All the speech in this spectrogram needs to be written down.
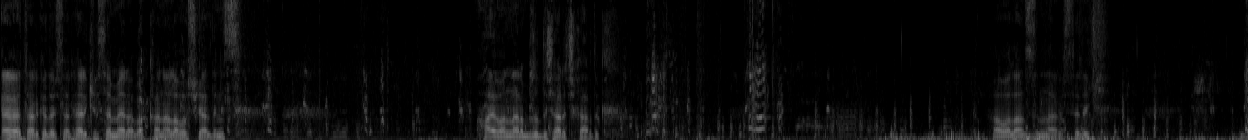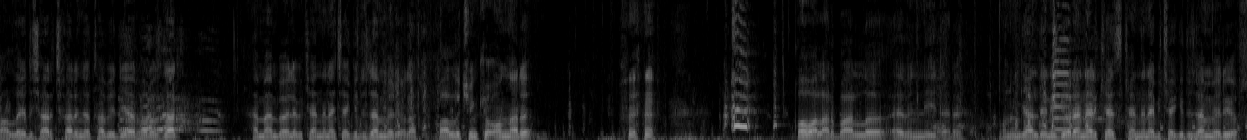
Evet arkadaşlar herkese merhaba kanala hoş geldiniz. Hayvanlarımızı dışarı çıkardık. Havalansınlar istedik. Ballıyı dışarı çıkarınca tabii diğer horozlar hemen böyle bir kendine çeki düzen veriyorlar. Ballı çünkü onları kovalar. Ballı evin lideri. Onun geldiğini gören herkes kendine bir çeki düzen veriyor.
